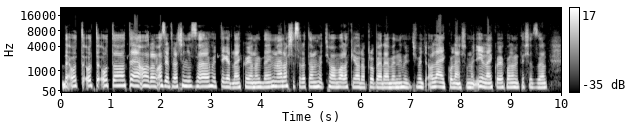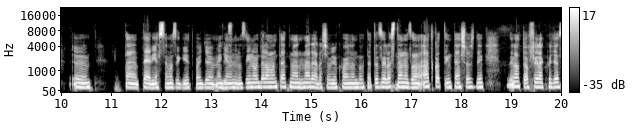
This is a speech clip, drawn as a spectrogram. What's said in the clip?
de ott, ott, ott a, te arra azért versenyezel, hogy téged lájkoljanak, de én már azt sem szeretem, hogyha valaki arra próbál rávenni, hogy, hogy a lájkolásom, hogy én lájkoljak valamit, és ezzel ö, terjesszem az igét, vagy megjelenjen az én oldalamon, tehát már, már erre sem vagyok hajlandó. Tehát ezért aztán ez az átkattintásos, de én attól félek, hogy ez...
